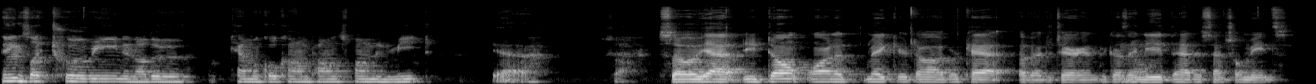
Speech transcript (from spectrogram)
things like taurine and other chemical compounds found in meat. yeah. So So yeah, you don't want to make your dog or cat a vegetarian because they need that essential meats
